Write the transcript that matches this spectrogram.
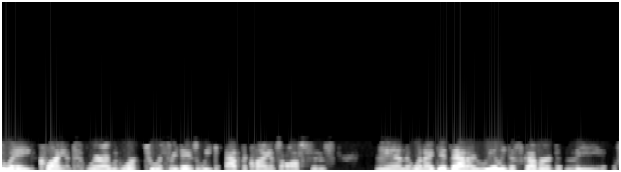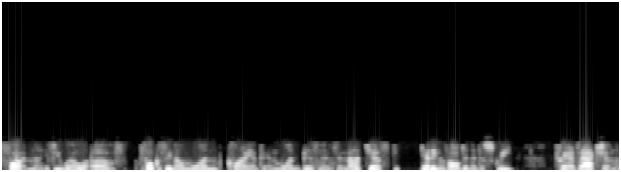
to a client where I would work two or three days a week at the client's offices. Mm. And when I did that, I really discovered the fun, if you will, of focusing on one client and one business and not just getting involved in a discrete transaction,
